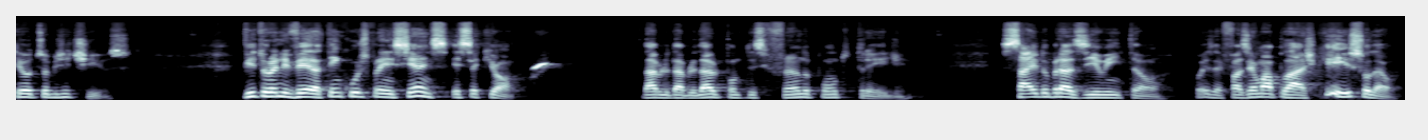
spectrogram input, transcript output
Tem outros objetivos. Vitor Oliveira, tem curso para iniciantes? Esse aqui, ó. www.decifrando.trade. Sai do Brasil, então. Pois é, fazer uma plástica. Que isso, Léo?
